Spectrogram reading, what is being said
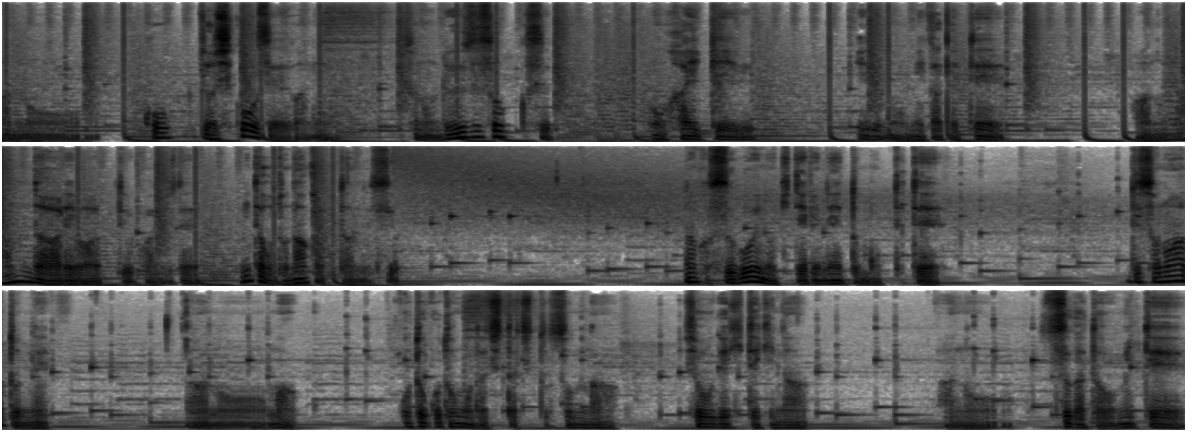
あの女子高生がねそのルーズソックスを履いているいるのを見かけてあのなんだあれはっていう感じで見たことなかったんですよ。なんかすごいの着てるねと思ってて。でその後ねあのまあ男友達たちとそんな衝撃的なあの姿を見て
